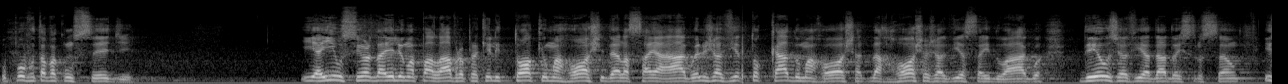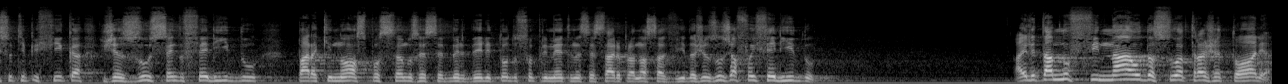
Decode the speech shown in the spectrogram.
o povo estava com sede. E aí o Senhor dá ele uma palavra para que ele toque uma rocha e dela saia água. Ele já havia tocado uma rocha, da rocha já havia saído água. Deus já havia dado a instrução. Isso tipifica Jesus sendo ferido para que nós possamos receber dele todo o suprimento necessário para a nossa vida. Jesus já foi ferido. Aí ele está no final da sua trajetória.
